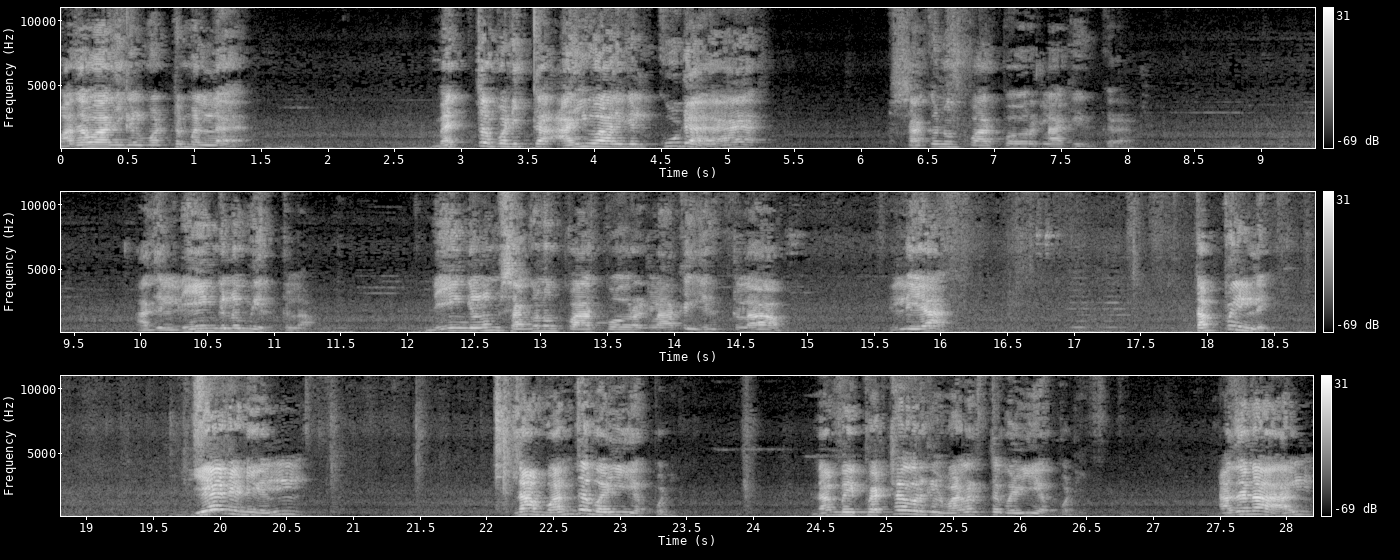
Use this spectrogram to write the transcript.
மதவாதிகள் மட்டுமல்ல மெத்த படித்த அறிவாளிகள் கூட சகுனம் பார்ப்பவர்களாக இருக்கிறார்கள். அதில் நீங்களும் இருக்கலாம். நீங்களும் சகுனம் பார்ப்பவர்களாக இருக்கலாம். இல்லையா? தப்பு இல்லை. ஏனெனில் நாம் வந்த வழி எப்படி? நம்மை பெற்றவர்கள் வளர்த்த வழி எப்படி? அதனால்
